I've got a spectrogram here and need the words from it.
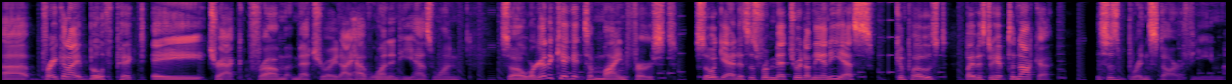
Uh, Frank and I both picked a track from Metroid. I have one and he has one. So we're going to kick it to mine first. So again, this is from Metroid on the NES, composed by Mr. Hip Tanaka. This is Brinstar theme.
